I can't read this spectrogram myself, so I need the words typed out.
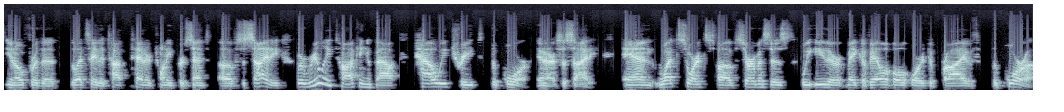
you know, for the, let's say the top 10 or 20% of society. We're really talking about how we treat the poor in our society and what sorts of services we either make available or deprive the poor of.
